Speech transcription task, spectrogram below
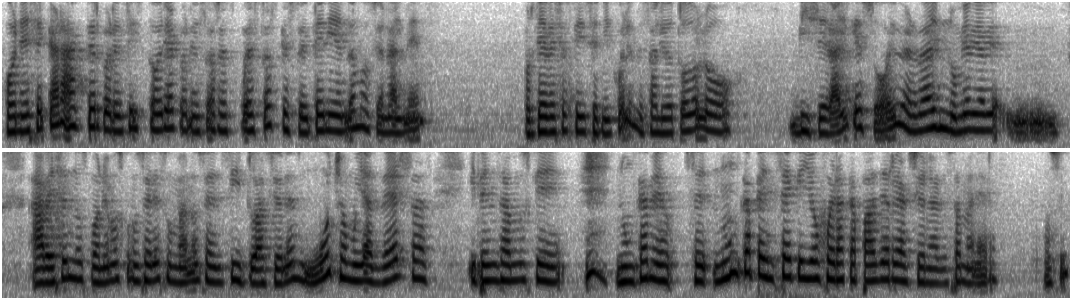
con ese carácter, con esa historia, con esas respuestas que estoy teniendo emocionalmente. Porque hay veces que dicen, híjole, me salió todo lo visceral que soy, ¿verdad? Y no me había... A veces nos ponemos como seres humanos en situaciones mucho, muy adversas y pensamos que "Ah, nunca, me, se- nunca pensé que yo fuera capaz de reaccionar de esta manera. ¿O sí?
